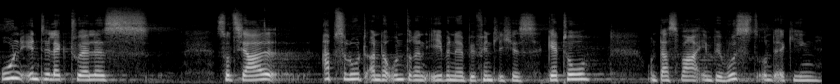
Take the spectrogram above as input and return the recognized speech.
unintellektuelles, sozial absolut an der unteren Ebene befindliches Ghetto und das war ihm bewusst und er ging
